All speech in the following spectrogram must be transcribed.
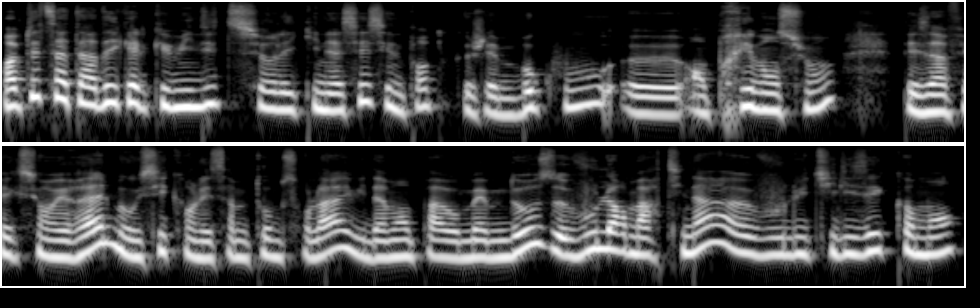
On va peut-être s'attarder quelques minutes sur l'échinacée. C'est une plante que j'aime beaucoup euh, en prévention des infections RL, mais aussi quand les symptômes sont là, évidemment pas aux mêmes doses. Vous, Laure Martina, euh, vous l'utilisez comment?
